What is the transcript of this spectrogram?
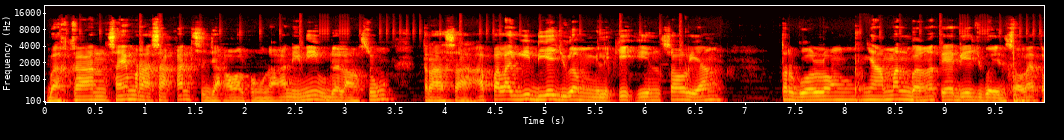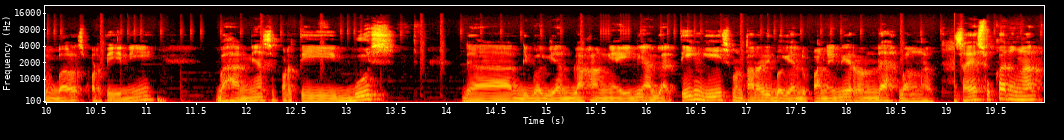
Bahkan saya merasakan sejak awal penggunaan ini udah langsung terasa. Apalagi dia juga memiliki insole yang tergolong nyaman banget ya. Dia juga insole-nya tebal seperti ini. Bahannya seperti bus dan di bagian belakangnya ini agak tinggi sementara di bagian depannya ini rendah banget. Saya suka dengan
